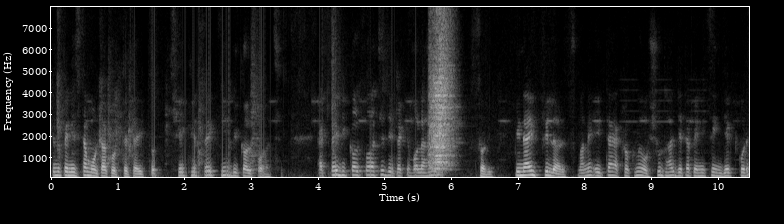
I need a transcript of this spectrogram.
কিন্তু পেনিসটা মোটা করতে চাই। তো সেই ক্ষেত্রে কি বিকল্প আছে? একটাই বিকল্প আছে যেটাকে বলা হয় সরি পিনাইল ফিলার্স মানে এটা এক রকমের ওষুধ হয় যেটা পেনিসে ইনজেক্ট করে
